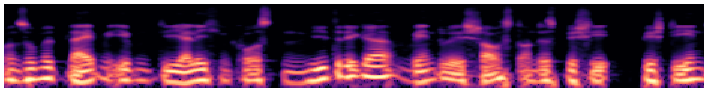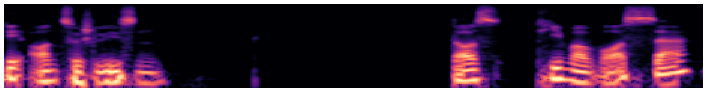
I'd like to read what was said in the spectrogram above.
und somit bleiben eben die jährlichen Kosten niedriger, wenn du es schaffst, an das Bestehende anzuschließen. Das Thema Wasser,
